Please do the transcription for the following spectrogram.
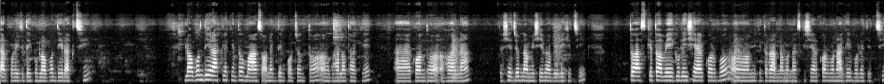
তারপরে এই যে দেখুন, লবণ দিয়ে রাখছি। লবণ দিয়ে রাখলে কিন্তু মাছ অনেক দিন পর্যন্ত ভালো থাকে। গন্ধ হয় না। তো সেজন্য আমি সেভাবে রেখেছি। তো আজকে তো আমি এগুলি শেয়ার করব। আমি কিন্তু রান্না বান্না আজকে শেয়ার করব না, আগেই বলে দিচ্ছি।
